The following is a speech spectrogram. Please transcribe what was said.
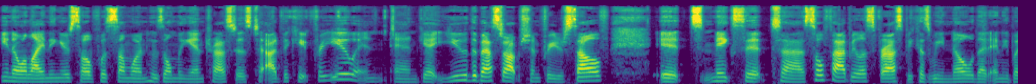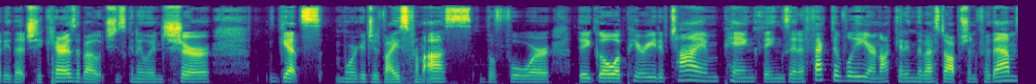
you know, aligning yourself with someone whose only interest is to advocate for you and, and get you the best option for yourself, it makes it uh, so fabulous for us because we know that anybody that she cares about, she's going to ensure gets mortgage advice from us before they go a period of time paying things ineffectively or not getting the best option for them.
